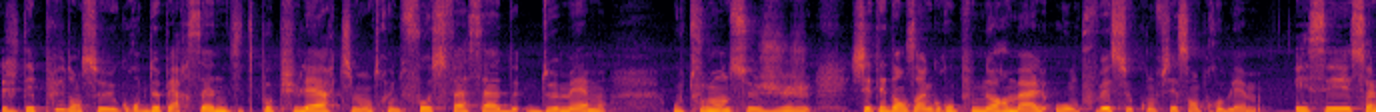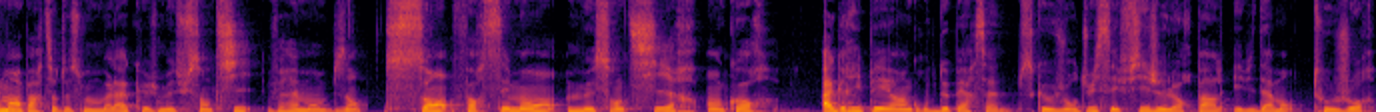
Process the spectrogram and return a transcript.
J'étais plus dans ce groupe de personnes dites populaires qui montrent une fausse façade d'eux-mêmes, où tout le monde se juge. J'étais dans un groupe normal où on pouvait se confier sans problème. Et c'est seulement à partir de ce moment-là que je me suis sentie vraiment bien, sans forcément me sentir encore agripper un groupe de personnes. Parce qu'aujourd'hui, ces filles, je leur parle évidemment toujours,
